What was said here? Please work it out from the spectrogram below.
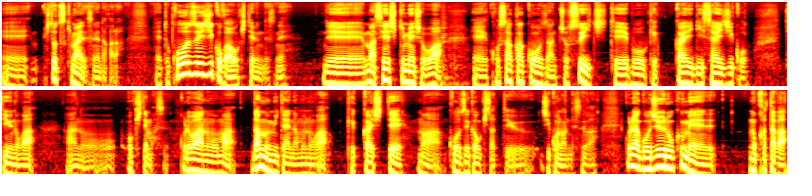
えー、一月前ですねだから、えーと、洪水事故が起きてるんですね。でまあ正式名称は、えー、小坂鉱山貯水池堤防決壊罹災事故っていうのがあの起きてます。これはあの、まあ、ダムみたいなものが決壊して、まあ、洪水が起きたっていう事故なんですがこれは56名の方が、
